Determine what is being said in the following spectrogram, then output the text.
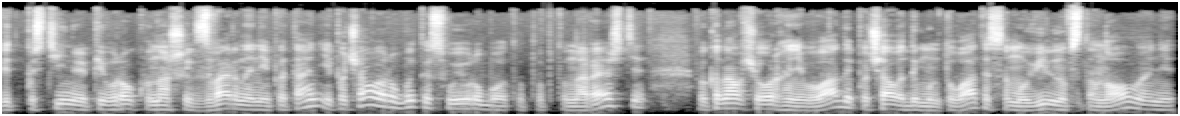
від постійної півроку наших звернень і питань і почала робити свою роботу. Тобто, нарешті, виконавчі органи влади почали демонтувати самовільно встановлені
